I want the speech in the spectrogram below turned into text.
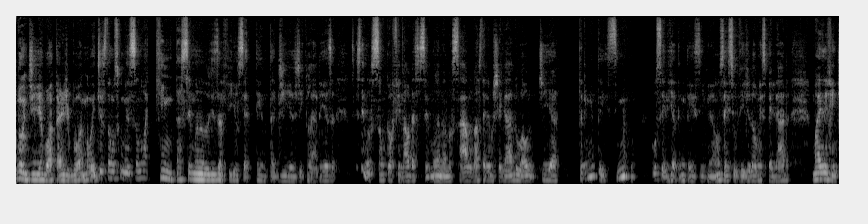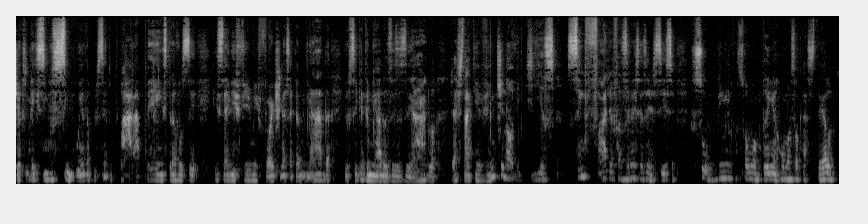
Bom dia, boa tarde, boa noite. Estamos começando a quinta semana do desafio 70 dias de clareza. Vocês têm noção que ao final dessa semana, no sábado, nós teremos chegado ao dia 35? Ou seria 35? Eu não sei se o vídeo dá uma espelhada. Mas enfim, dia 35, 50%. Parabéns para você que segue firme e forte nessa caminhada. Eu sei que a caminhada às vezes é árdua. Já está aqui 29 dias sem falha fazendo esse exercício subindo a sua montanha rumo ao seu castelo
